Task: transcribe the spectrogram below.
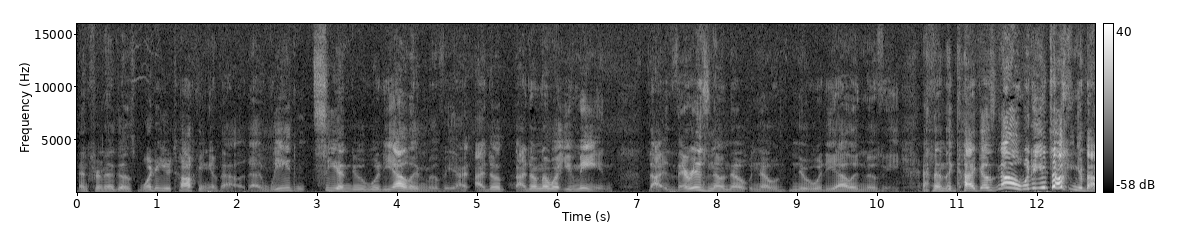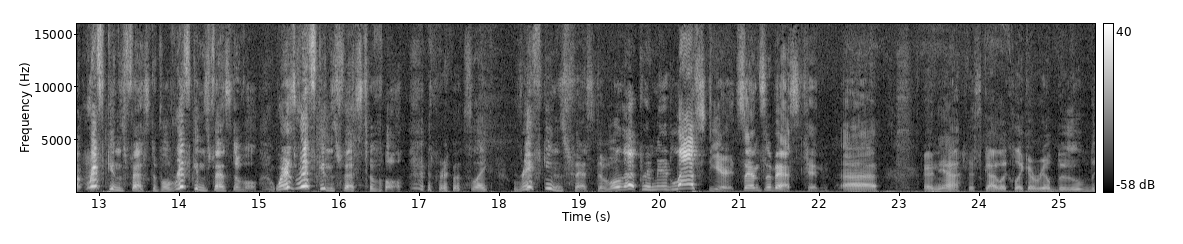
And Frémaux goes, "What are you talking about? We didn't see a new Woody Allen movie. I, I don't I don't know what you mean. Th- There is no no no new Woody Allen movie." And then the guy goes, "No, what are you talking about? Rifkin's Festival, Rifkin's Festival. Where's Rifkin's Festival?" And Frémaux's like, "Rifkin's Festival that premiered last year at San Sebastian." Uh, and yeah, this guy looked like a real boob.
